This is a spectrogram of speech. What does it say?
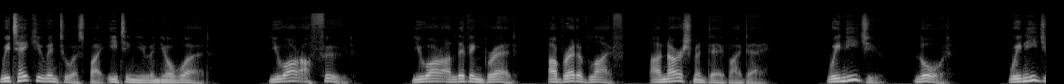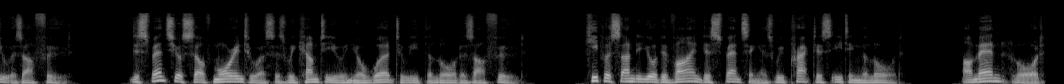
we take you into us by eating you in your word. You are our food. You are our living bread, our bread of life, our nourishment day by day. We need you, Lord. We need you as our food. Dispense yourself more into us as we come to you in your word to eat the Lord as our food. Keep us under your divine dispensing as we practice eating the Lord. Amen, Lord.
